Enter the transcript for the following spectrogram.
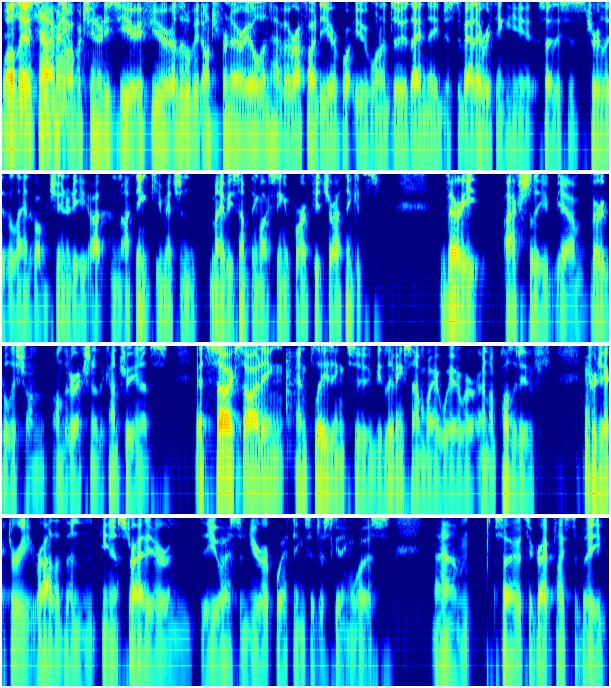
Well, there's so many out. opportunities here. If you're a little bit entrepreneurial and have a rough idea of what you want to do, they need just about everything here. So this is truly the land of opportunity. I, and I think you mentioned maybe something like Singapore in future. I think it's very actually, yeah, I'm very bullish on on the direction of the country, and it's it's so exciting and pleasing to be living somewhere where we're on a positive trajectory rather than in Australia and the US and Europe where things are just getting worse. Um, so it's a great place to be.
